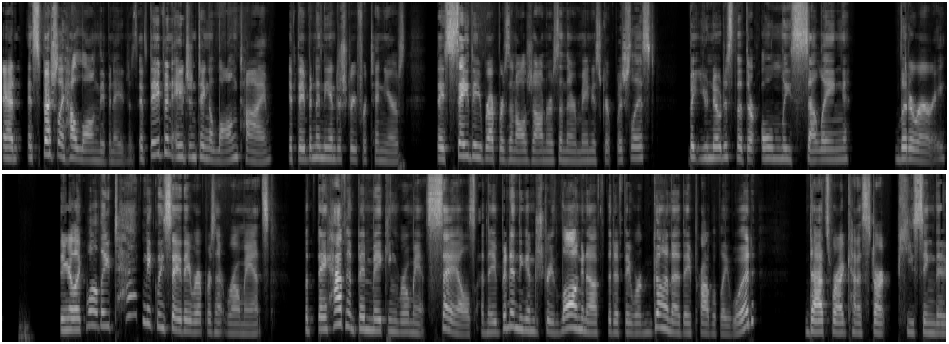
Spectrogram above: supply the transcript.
and especially how long they've been agents. If they've been agenting a long time, if they've been in the industry for 10 years, they say they represent all genres in their manuscript wish list, but you notice that they're only selling literary. Then you're like, well, they technically say they represent romance, but they haven't been making romance sales and they've been in the industry long enough that if they were gonna, they probably would that's where I kind of start piecing the,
